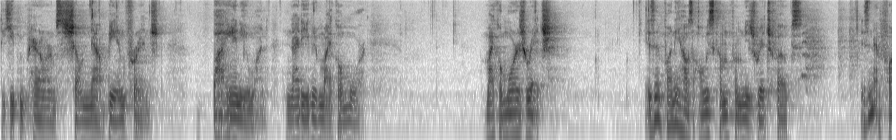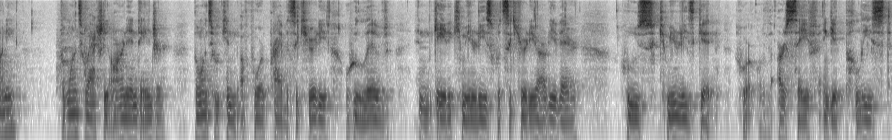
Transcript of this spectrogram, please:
to keep and bear arms shall not be infringed by anyone, not even Michael Moore. Michael Moore is rich. Isn't it funny how it's always coming from these rich folks? Isn't that funny? The ones who actually aren't in danger, the ones who can afford private security or who live in gated communities with security already there, whose communities get who are, are safe and get policed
